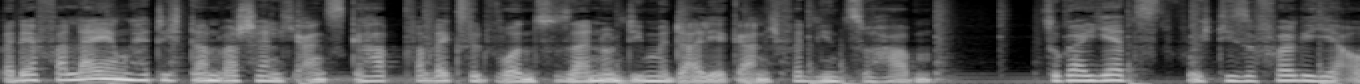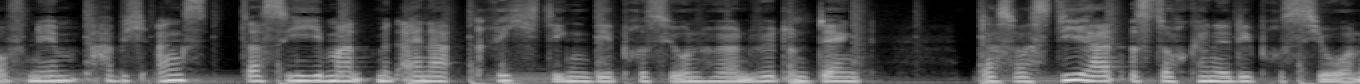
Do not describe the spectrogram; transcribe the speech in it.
Bei der Verleihung hätte ich dann wahrscheinlich Angst gehabt, verwechselt worden zu sein und die Medaille gar nicht verdient zu haben. Sogar jetzt, wo ich diese Folge hier aufnehme, habe ich Angst, dass sie jemand mit einer richtigen Depression hören wird und denkt, das, was die hat, ist doch keine Depression.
